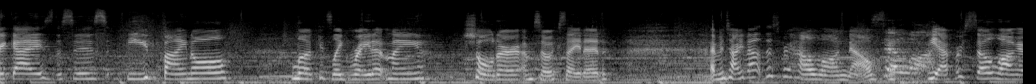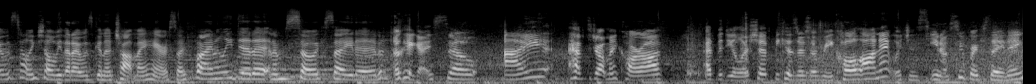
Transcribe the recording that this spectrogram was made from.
Alright guys, this is the final look. It's like right at my shoulder. I'm so excited. I've been talking about this for how long now? So long. Yeah, for so long. I was telling Shelby that I was gonna chop my hair, so I finally did it and I'm so excited. Okay guys, so I have to drop my car off at the dealership because there's a recall on it, which is, you know, super exciting.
